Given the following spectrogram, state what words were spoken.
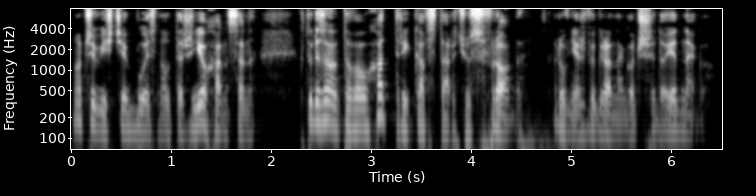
Oczywiście błysnął też Johansen, który zanotował hat w starciu z Fron, również wygranego 3 1.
